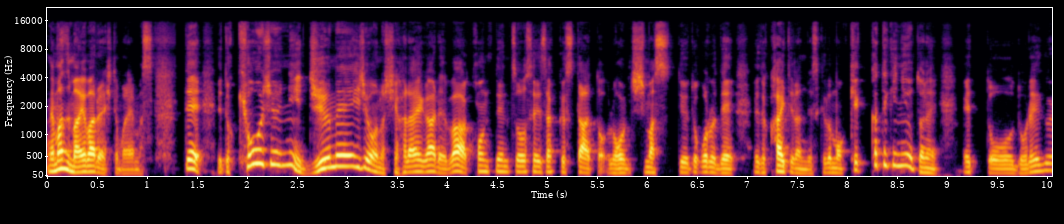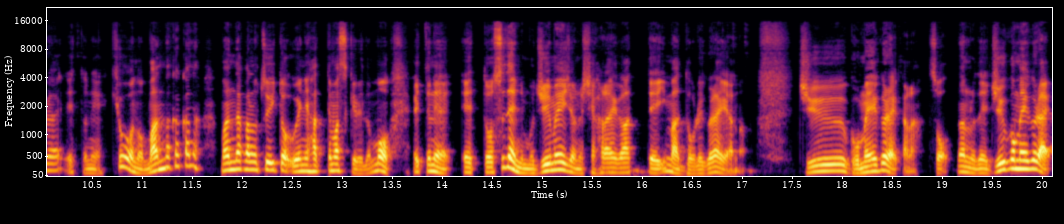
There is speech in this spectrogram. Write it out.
で、まず前払いしてもらいます。で、えっと、今日中に10名以上の支払いがあれば、コンテンツを制作スタート、ローンチしますっていうところで、えっと、書いてたんですけども、結果的に言うとね、えっと、どれぐらい、えっとね、今日の真ん中かな真ん中のツイート上に貼ってますけれども、えっとね、えっと、すでにもう10名以上の支払いがあって、今どれぐらいやな ?15 名ぐらいかな。そう。なので、15名ぐらい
